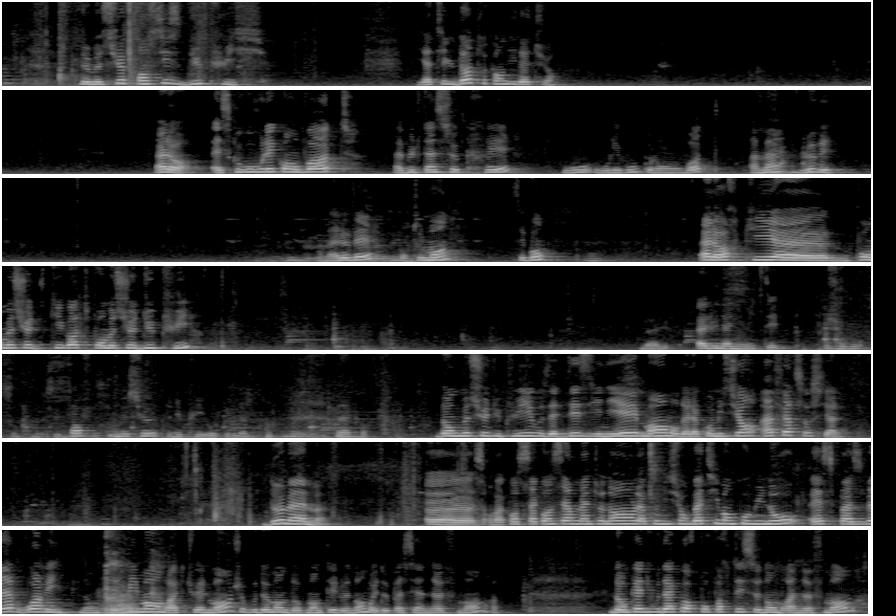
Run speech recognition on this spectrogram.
de Monsieur Francis Dupuis. Y a-t-il d'autres candidatures? Alors, est-ce que vous voulez qu'on vote à bulletin secret ou voulez-vous que l'on vote à main levée? À main levée pour tout le monde? C'est bon? Alors, qui, euh, pour monsieur, qui vote pour Monsieur Dupuis? À l'unanimité. Sauf Monsieur Dupuis, oui, évidemment. D'accord. Donc, Monsieur Dupuis, vous êtes désigné membre de la commission Affaires sociales. De même, euh, ça concerne maintenant la commission bâtiments communaux, espaces verts, voirie. Donc, 8 membres actuellement. Je vous demande d'augmenter le nombre et de passer à 9 membres. Donc, êtes-vous d'accord pour porter ce nombre à 9 membres?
